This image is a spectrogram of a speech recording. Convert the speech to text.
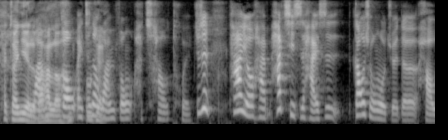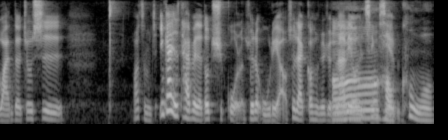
太专业了吧，玩疯，哎，真的玩疯，超推，就是它有还，它其实还是高雄，我觉得好玩的就是。我要怎么讲？应该也是台北的都去过了，觉得无聊，所以来高雄就觉得哪里都很新鲜。好酷哦！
